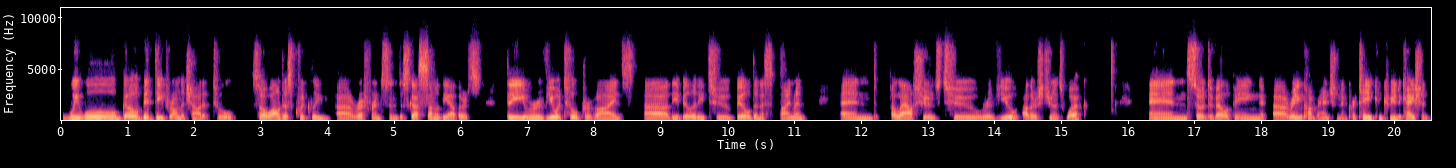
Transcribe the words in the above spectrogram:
we will go a bit deeper on the chart it tool so I'll just quickly uh, reference and discuss some of the others. The Review It tool provides uh, the ability to build an assignment and allow students to review other students' work. And so developing uh, reading comprehension and critique and communication.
